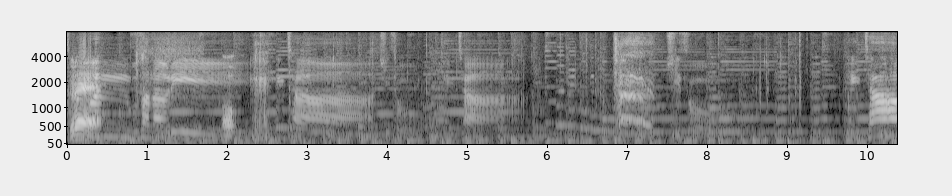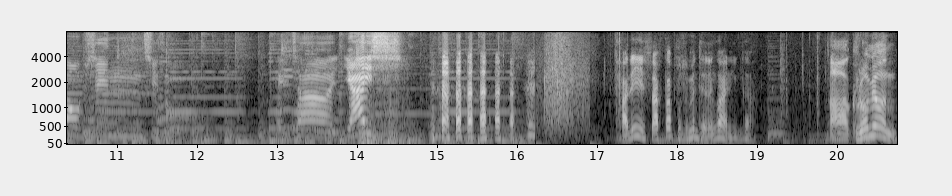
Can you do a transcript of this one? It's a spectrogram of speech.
그래 장관 무사 나으리. 어. 행차 취소. 행차 취소. 행차 하옵신 취소. 행차 야이씨. 다리 싹 다 부수면 되는 거 아닌가 아 그러면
